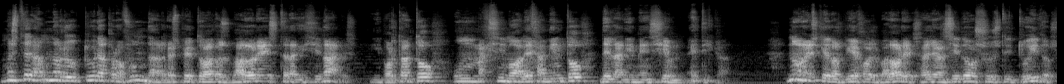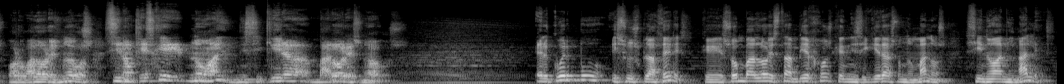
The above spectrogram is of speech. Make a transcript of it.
muestra una ruptura profunda respecto a los valores tradicionales y por tanto un máximo alejamiento de la dimensión ética. No es que los viejos valores hayan sido sustituidos por valores nuevos, sino que es que no hay ni siquiera valores nuevos. El cuerpo y sus placeres, que son valores tan viejos que ni siquiera son humanos, sino animales.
